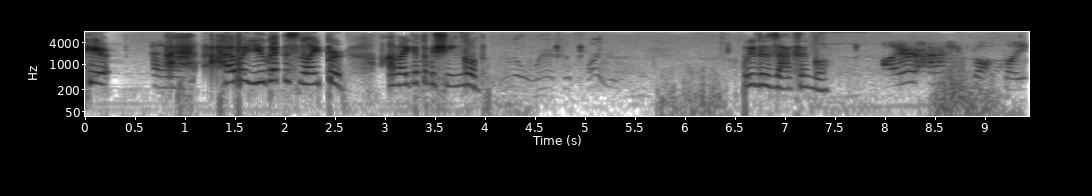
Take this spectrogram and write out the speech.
Here, um. h- how about you get the sniper and I get the machine gun? You know where to find me. We have the exact same gun. I actually bought body.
